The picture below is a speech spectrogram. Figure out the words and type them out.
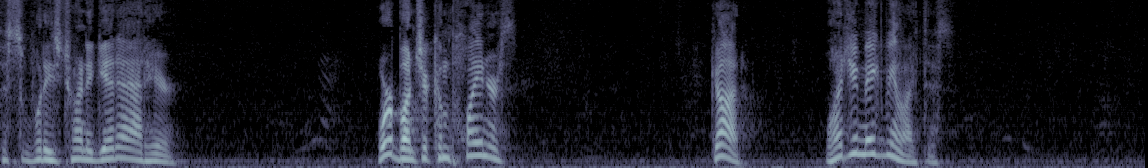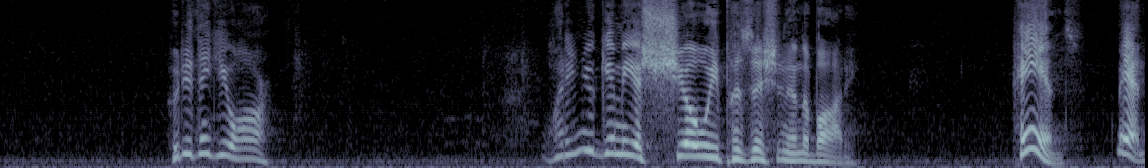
This is what he's trying to get at here. We're a bunch of complainers. God, why'd you make me like this? Who do you think you are? Why didn't you give me a showy position in the body? Hands. Man,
